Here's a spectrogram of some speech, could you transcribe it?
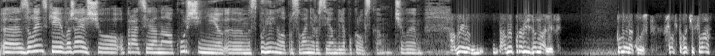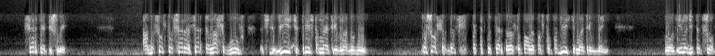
Е, Зеленський вважає, що операція на Курщині е, сповільнила просування росіян біля Покровська. Чи ви А ви, а ви проведіть аналіз. Коли на Курськ? 6 числа? Серпня пішли. А до 6 серпня наш був 200-300 метрів на добу. Що ж, до початку серпня наступали по 100 по 200 метрів в день. От, іноді 500.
